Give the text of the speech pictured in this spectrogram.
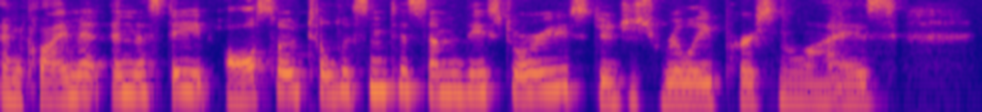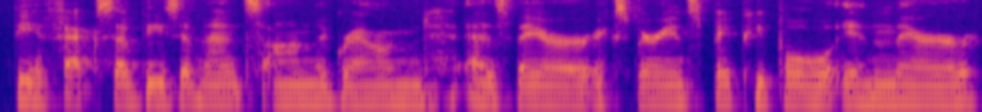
and climate in the state also to listen to some of these stories to just really personalize the effects of these events on the ground as they are experienced by people in their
